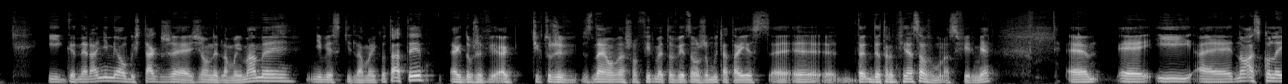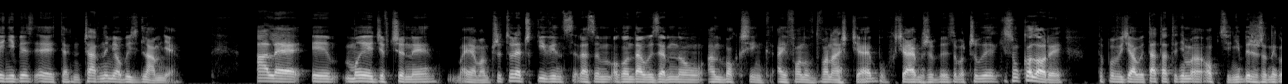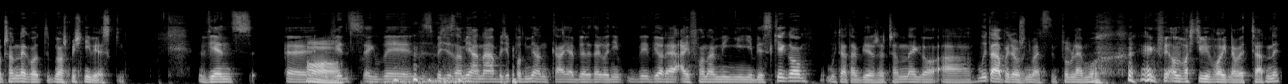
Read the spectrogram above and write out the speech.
I generalnie miało być tak, że zielony dla mojej mamy, niebieski dla mojego taty. Jak dobrze jak ci, którzy znają naszą firmę, to wiedzą, że mój tata jest e, e, dyrektorem finansowym u nas w firmie. E, e, I e, no a z kolei e, ten czarny miał być dla mnie. Ale y, moje dziewczyny, a ja mam trzy córeczki, więc razem oglądały ze mną unboxing iPhone'ów 12, bo chciałem, żeby zobaczyły, jakie są kolory. To powiedziały, tata, ty nie ma opcji, nie bierzesz żadnego czarnego, ty masz mieć niebieski. Więc O. Więc jakby będzie zamiana, będzie podmianka. Ja biorę tego, nie, biorę iPhone'a mini niebieskiego, mój tata bierze czarnego, a mój tata powiedział, że nie ma z tym problemu. Jakby on właściwie woli nawet czarny.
